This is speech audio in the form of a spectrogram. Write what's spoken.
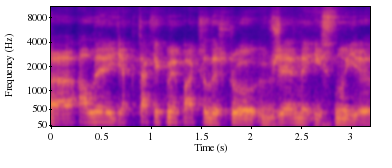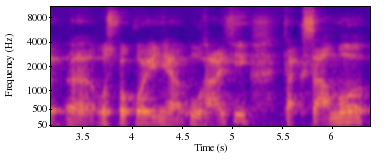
Е, Але як так як ми бачили, що вже не існує е, успокоєння у Газі, так само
